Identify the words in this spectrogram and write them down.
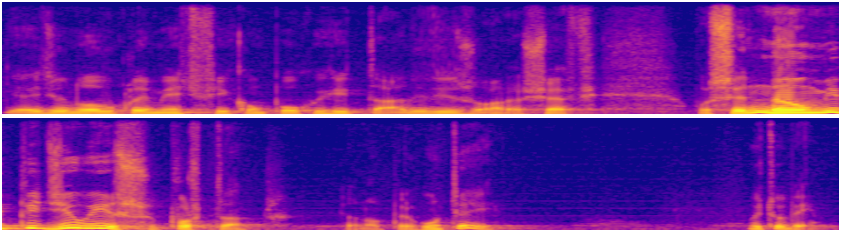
E aí, de novo, Clemente fica um pouco irritado e diz: Olha, chefe, você não me pediu isso, portanto, eu não perguntei. Muito bem.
